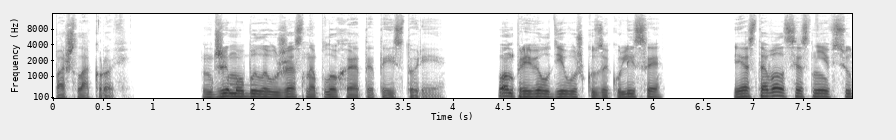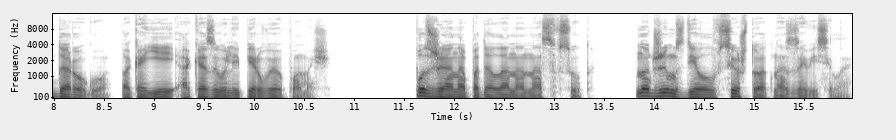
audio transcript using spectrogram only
Пошла кровь. Джиму было ужасно плохо от этой истории. Он привел девушку за кулисы и оставался с ней всю дорогу, пока ей оказывали первую помощь. Позже она подала на нас в суд, но Джим сделал все, что от нас зависело.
